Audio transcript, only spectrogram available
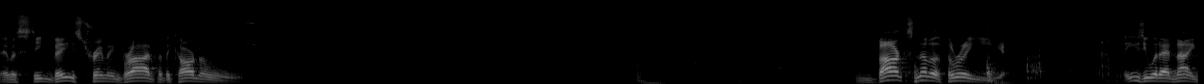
And Mystique base, Trey McBride for the Cardinals. Box number three. Easy with that knife.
